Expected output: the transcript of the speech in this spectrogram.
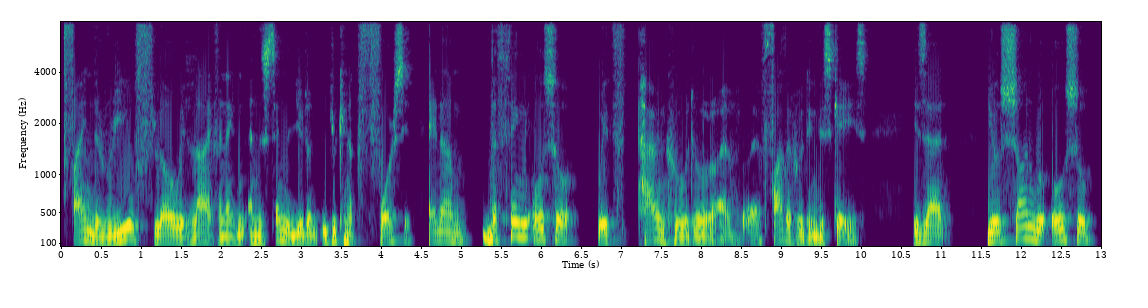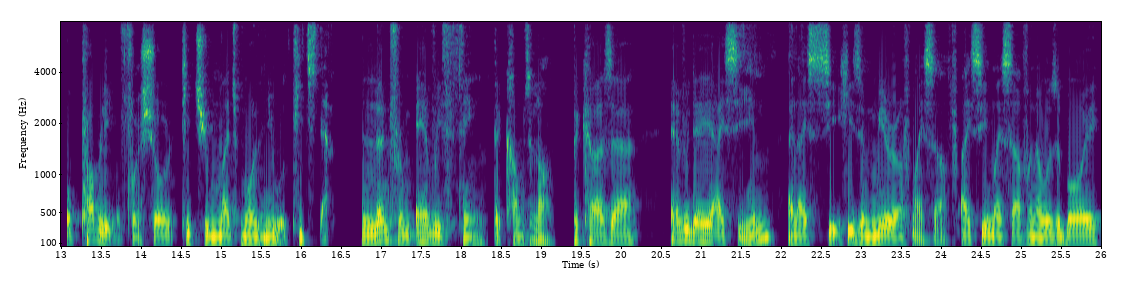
find the real flow in life, and I understand that you don't you cannot force it. And um, the thing also with parenthood or uh, fatherhood in this case is that your son will also, or probably for sure, teach you much more than you will teach them and learn from everything that comes along. Because uh, every day I see him and I see he's a mirror of myself. I see myself when I was a boy.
